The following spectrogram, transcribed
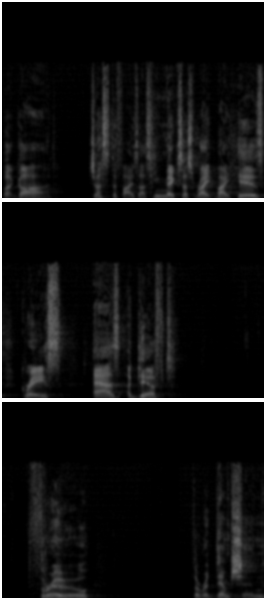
but God justifies us. He makes us right by His grace as a gift through the redemption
